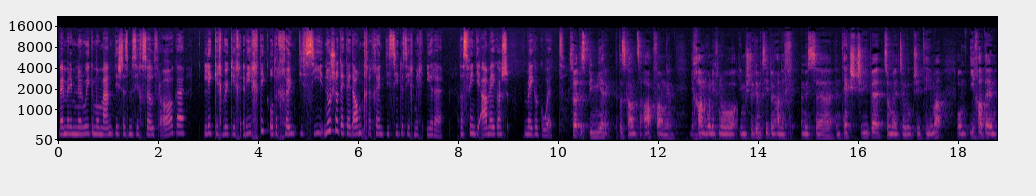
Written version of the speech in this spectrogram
wenn man in einem ruhigen Moment ist, dass man sich soll fragen soll, liege ich wirklich richtig oder könnte es sein, nur schon der Gedanke, könnte es sein, dass ich mich irre. Das finde ich auch mega, mega gut. So hat es bei mir das Ganze angefangen. Ich habe, als ich noch im Studium war, habe ich müssen einen Text schreiben zu einem theologischen Thema. Und ich habe dann,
